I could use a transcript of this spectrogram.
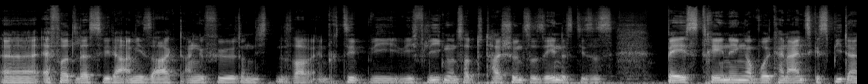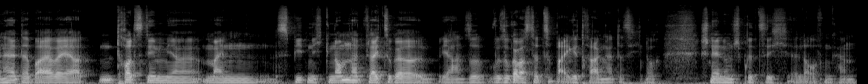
äh, effortless, wie der Ami sagt, angefühlt und es war im Prinzip wie, wie Fliegen und es war total schön zu sehen, dass dieses Base-Training, obwohl keine einzige Speed-Einheit dabei war, ja trotzdem ja meinen Speed nicht genommen hat, vielleicht sogar, ja, so, sogar was dazu beigetragen hat, dass ich noch schnell und spritzig äh, laufen kann.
